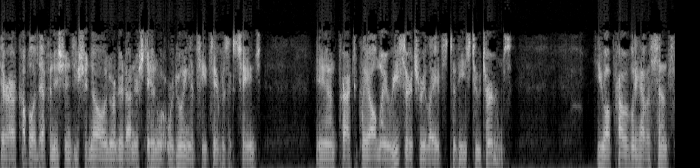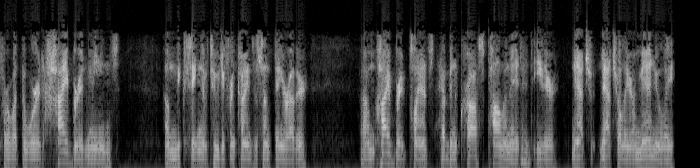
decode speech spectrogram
there are a couple of definitions you should know in order to understand what we're doing at Seed Savers Exchange. And practically all my research relates to these two terms. You all probably have a sense for what the word hybrid means, a mixing of two different kinds of something or other. Um, hybrid plants have been cross-pollinated, either natu naturally or manually,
